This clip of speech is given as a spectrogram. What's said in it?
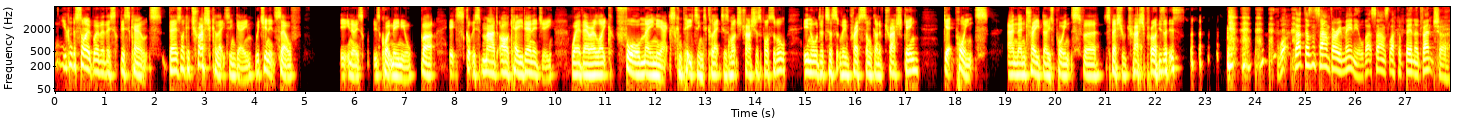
You can decide whether this this counts. There's like a trash collecting game, which in itself, you know, is is quite menial, but it's got this mad arcade energy where there are like four maniacs competing to collect as much trash as possible in order to sort of impress some kind of trash king, get points, and then trade those points for special trash prizes. What? That doesn't sound very menial. That sounds like a bin adventure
